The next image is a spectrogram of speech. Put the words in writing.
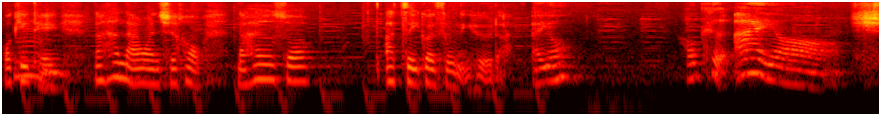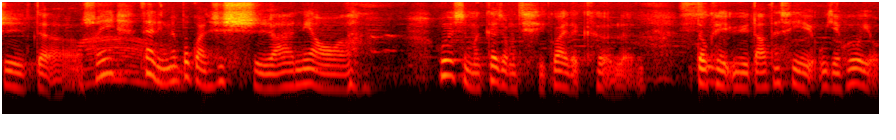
我可以提。然后他拿完之后，然后他就说，啊，这一罐送你喝的。哎呦，好可爱哟、是的，所以在里面不管是屎啊、尿啊，或者什么各种奇怪的客人，都可以遇到，但是也也会有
